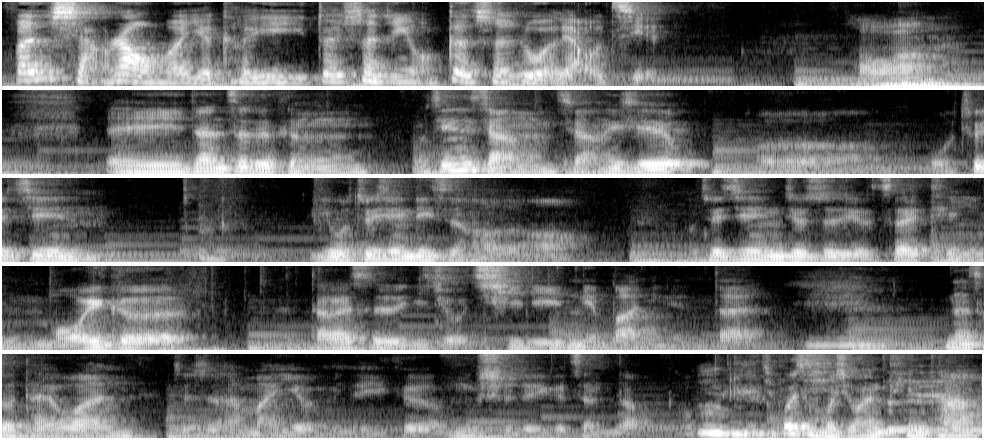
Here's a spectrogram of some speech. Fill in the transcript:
分享，让我们也可以对圣经有更深入的了解？好啊，诶，但这个可能我今天讲讲一些呃，我最近以我最近例子好了哦，我最近就是有在听某一个，大概是一九七零年八零年代，那时候台湾就是还蛮有名的一个牧师的一个正道。嗯，为什么喜欢听他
